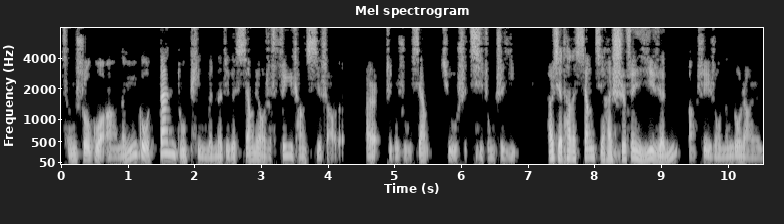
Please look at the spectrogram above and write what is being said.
曾说过啊，能够单独品闻的这个香料是非常稀少的。而这个乳香就是其中之一，而且它的香气还十分宜人啊，是一种能够让人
